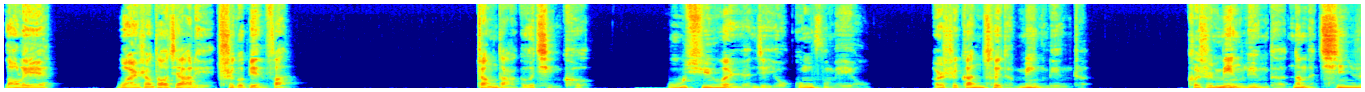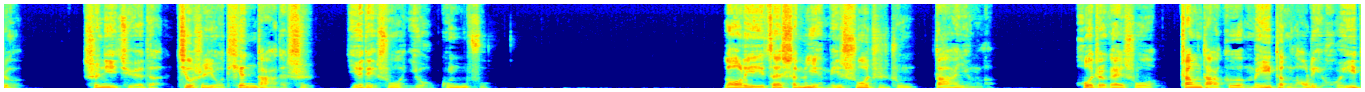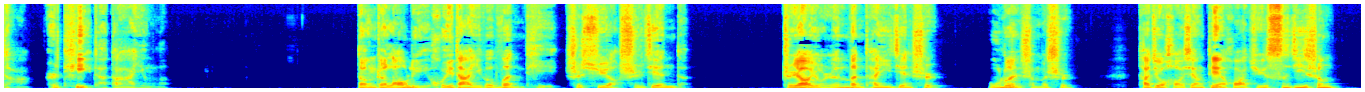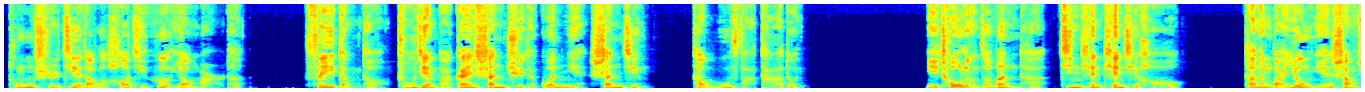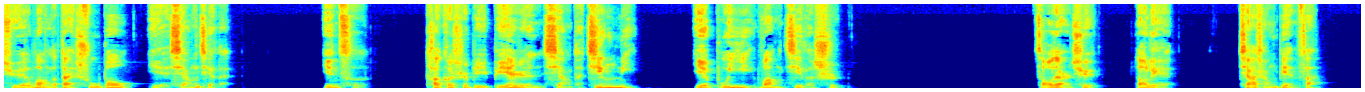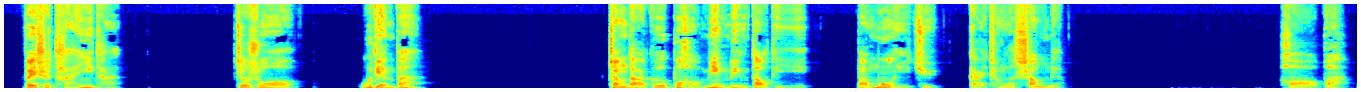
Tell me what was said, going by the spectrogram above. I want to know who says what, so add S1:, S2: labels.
S1: 老李，晚上到家里吃个便饭。张大哥请客，无需问人家有功夫没有，而是干脆的命令着。可是命令的那么亲热，使你觉得就是有天大的事，也得说有功夫。老李在什么也没说之中答应了，或者该说张大哥没等老李回答而替他答应了。等着老李回答一个问题是需要时间的。只要有人问他一件事，无论什么事，他就好像电话局司机生，同时接到了好几个要码的，非等到逐渐把该删去的观念删净，他无法答对。你抽冷子问他今天天气好，他能把幼年上学忘了带书包也想起来，因此。他可是比别人想的精密，也不易忘记了事。早点去，老李，家常便饭，为是谈一谈。就说五点半。张大哥不好命令到底，把末一句改成了商量。好吧，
